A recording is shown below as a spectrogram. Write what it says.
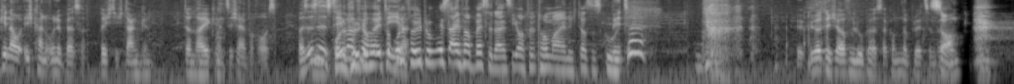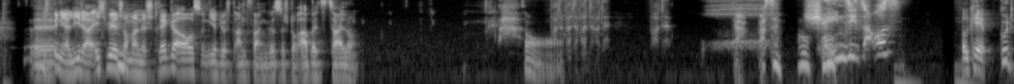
Genau, ich kann ohne besser. Richtig, danke. Der Reihe kennt sich einfach aus. Was ist denn das Ohne Thema für Verhütung, heute ohne hier? Verhütung ist einfach besser, da ist sich auch der Tom einig, das ist gut. Bitte? Hört nicht auf den Lukas, da kommt nur Blödsinn So. rum. Äh, Ich bin ja Leader. Ich wähle schon mal eine Strecke aus und ihr dürft anfangen. Das ist doch Arbeitsteilung. So. Warte, warte, warte, warte. Warte. Ja, was denn? Oh, Shane sieht's aus! Okay, gut.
